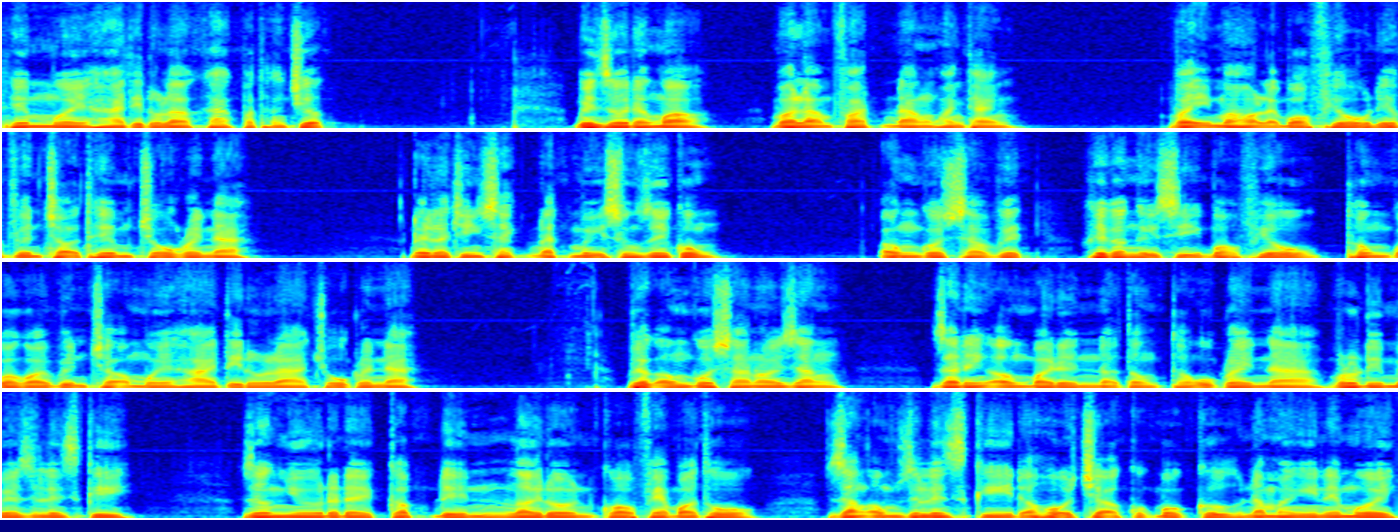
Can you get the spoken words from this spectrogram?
thêm 12 tỷ đô la khác vào tháng trước. Biên giới đang mở và lạm phát đang hoành thành. Vậy mà họ lại bỏ phiếu để viện trợ thêm cho Ukraine. Đây là chính sách đặt Mỹ xuống dưới cùng. Ông Gosa viết khi các nghị sĩ bỏ phiếu thông qua gói viện trợ 12 tỷ đô la cho Ukraine. Việc ông Gosa nói rằng gia đình ông Biden nợ Tổng thống Ukraine Volodymyr Zelensky dường như đã đề cập đến lời đồn của phe bảo thủ rằng ông Zelensky đã hỗ trợ cuộc bầu cử năm 2020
